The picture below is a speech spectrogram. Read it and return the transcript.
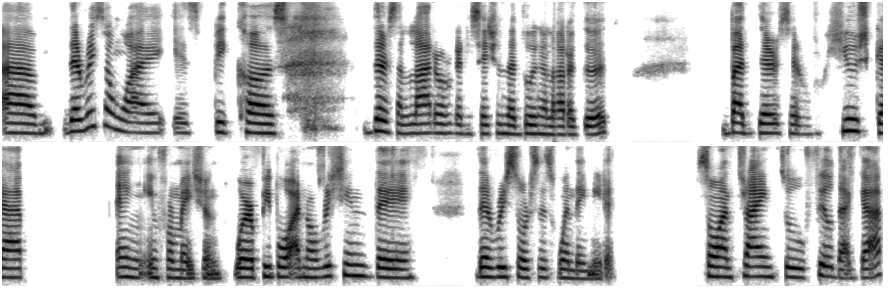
Um, the reason why is because there's a lot of organizations that are doing a lot of good but there's a huge gap in information where people are not reaching the the resources when they need it. So I'm trying to fill that gap,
